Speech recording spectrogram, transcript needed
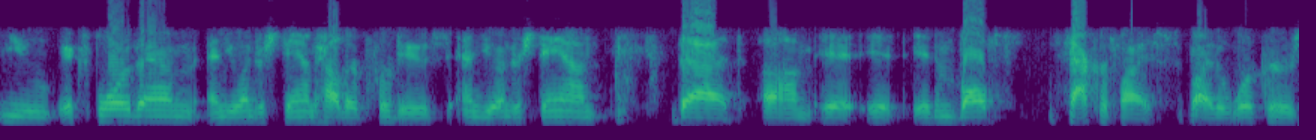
you explore them, and you understand how they're produced, and you understand that um, it, it it involves sacrifice by the workers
